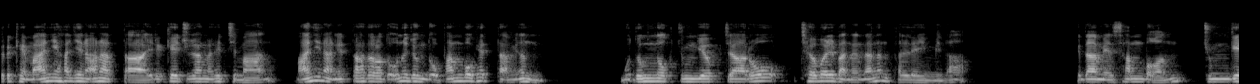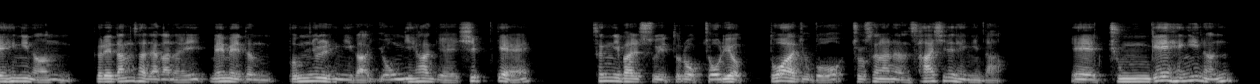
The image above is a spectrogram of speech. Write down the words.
그렇게 많이 하진 않았다 이렇게 주장을 했지만 많이는 안 했다 하더라도 어느 정도 반복했다면 무등록 중개업자로 처벌받는다는 판례입니다. 그 다음에 3번 중개행위는 거래 당사자 간의 매매 등 법률 행위가 용이하게 쉽게 성립할 수 있도록 조력, 도와주고 조선하는 사실행위다. 예, 중개행위는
